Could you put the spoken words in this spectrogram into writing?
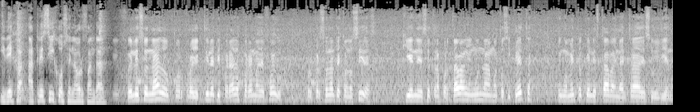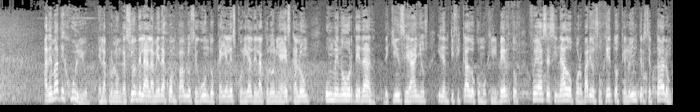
y deja a tres hijos en la orfandad. Fue lesionado por proyectiles disparados por arma de fuego por personas desconocidas, quienes se transportaban en una motocicleta en el momento que él estaba en la entrada de su vivienda. Además de Julio, en la prolongación de la Alameda Juan Pablo II, calle El Escorial de la colonia Escalón, un menor de edad de 15 años, identificado como Gilberto, fue asesinado por varios sujetos que lo interceptaron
